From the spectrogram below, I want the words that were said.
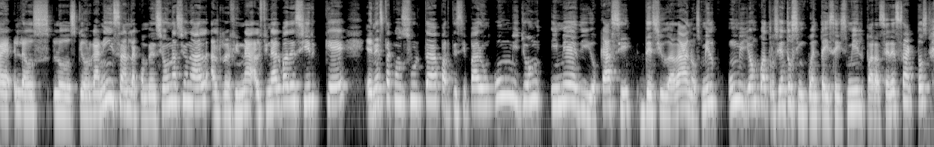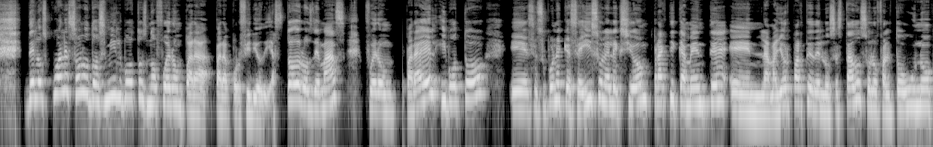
eh, los, los que organizan la Convención Nacional al, al final va a decir que en esta consulta participaron un millón y medio casi de ciudadanos, mil, un millón cuatrocientos cincuenta y seis mil para ser exactos, de los cuales solo dos mil votos no fueron para, para Porfirio Díaz. Todos los demás fueron para él y votó, se supone que se hizo la elección prácticamente en la mayor parte de los estados, solo faltó uno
